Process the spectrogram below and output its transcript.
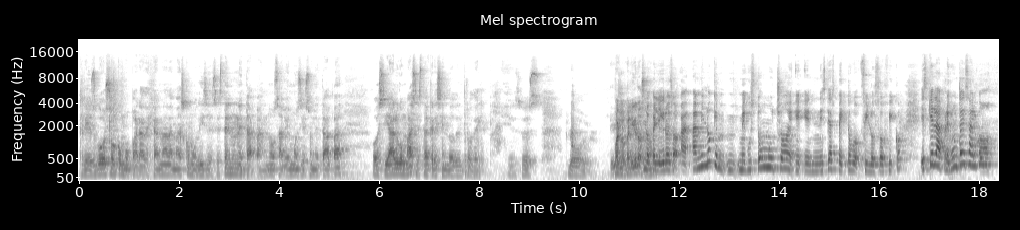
riesgoso como para dejar nada más como dices, está en una etapa, no sabemos si es una etapa o si algo más está creciendo dentro de él. Y eso es lo, pues lo peligroso. Lo peligroso. A, mí lo que me gustó mucho en, en, este aspecto filosófico es que la pregunta es algo,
